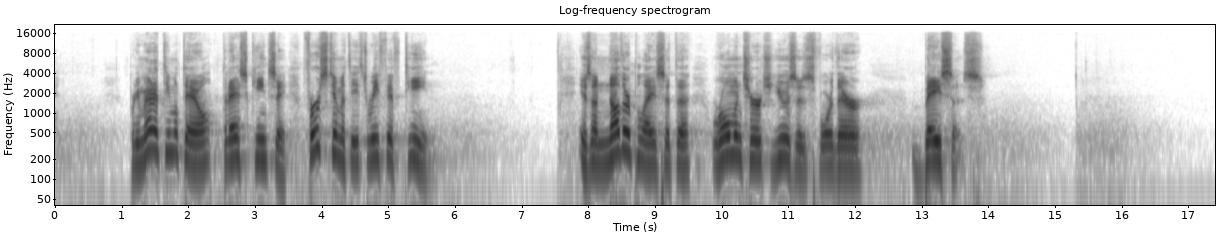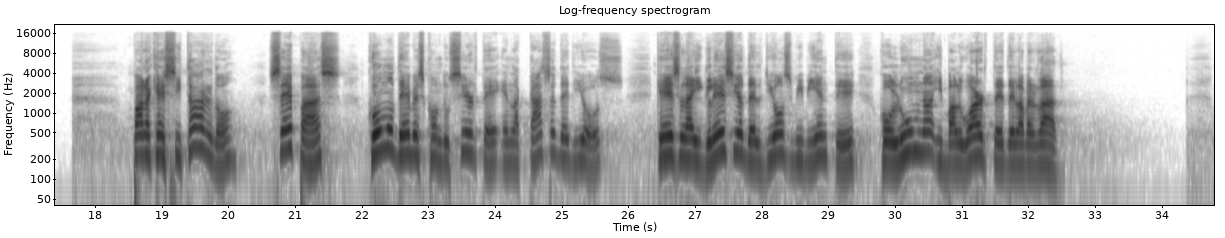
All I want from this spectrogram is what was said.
1 Timoteo 3:15. 1 Timothy 3:15 is another place that the Roman Church uses for their bases. Para que citarlo, sepas cómo debes conducirte en la casa de Dios, que es la iglesia del Dios viviente, columna y baluarte de la verdad.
